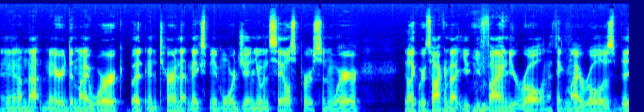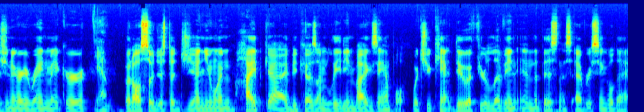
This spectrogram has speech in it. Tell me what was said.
And I'm not married to my work, but in turn, that makes me a more genuine salesperson where like we were talking about, you, mm-hmm. you find your role. And I think my role is visionary rainmaker, yep. but also just a genuine hype guy because I'm leading by example, which you can't do if you're living in the business every single day.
